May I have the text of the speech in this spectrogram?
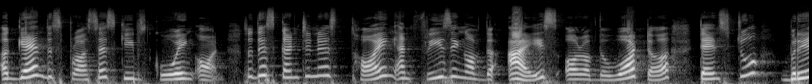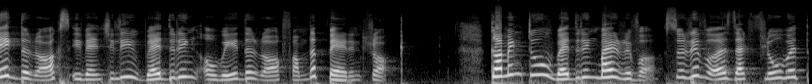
again this process keeps going on. So this continuous thawing and freezing of the ice or of the water tends to break the rocks eventually weathering away the rock from the parent rock. Coming to weathering by river. So rivers that flow with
